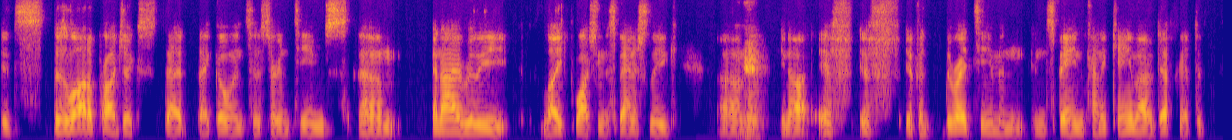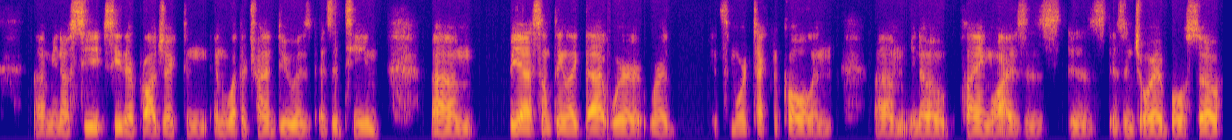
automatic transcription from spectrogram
it's there's a lot of projects that that go into certain teams, um, and I really like watching the Spanish league. Um, okay. You know, if if if a, the right team in in Spain kind of came, I would definitely have to um, you know, see see their project and, and what they're trying to do as, as a team. Um, but yeah, something like that where where it's more technical and um, you know, playing wise is is is enjoyable. So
